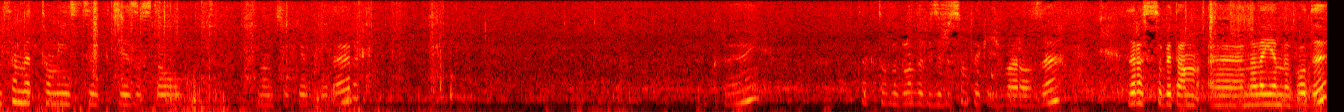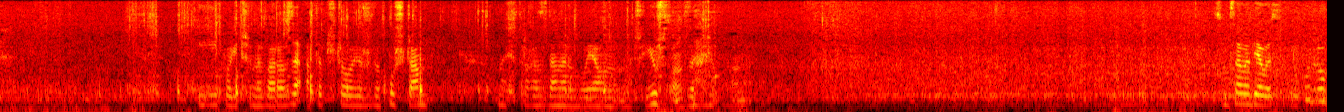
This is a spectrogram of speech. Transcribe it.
Kręcamy to miejsce, gdzie został nam cukier puder. Tak to wygląda. Widzę, że są tu jakieś warozy. Zaraz sobie tam e, nalejemy wody i policzymy warozę, a te pszczoły już wypuszczam. One się trochę zdenerwują, znaczy już są zdenerwowane. Są całe białe z pudru,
